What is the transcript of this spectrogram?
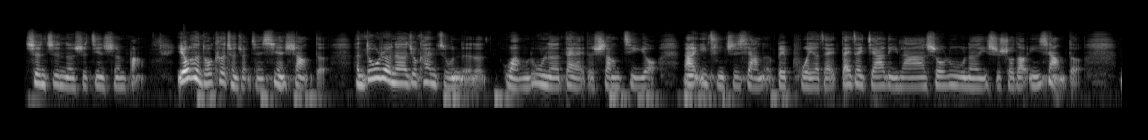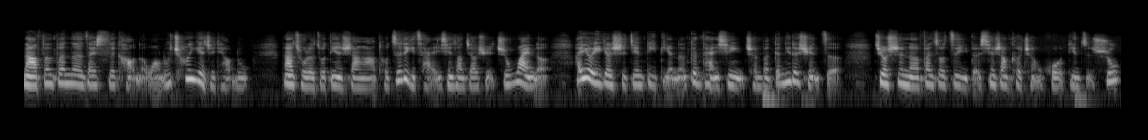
甚至呢是健身房，也有很多课程转成线上的。很多人呢就看准了网络呢带来的商机哦。那疫情之下呢，被迫要在待在家里啦，收入呢也是受到影响的。那纷纷呢在思考呢网络创业这条路。那除了做电商啊、投资理财、线上教学之外呢，还有一个时间地点呢更弹性、成本更低的选择，就是呢贩售自己的线上课程或电子书。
